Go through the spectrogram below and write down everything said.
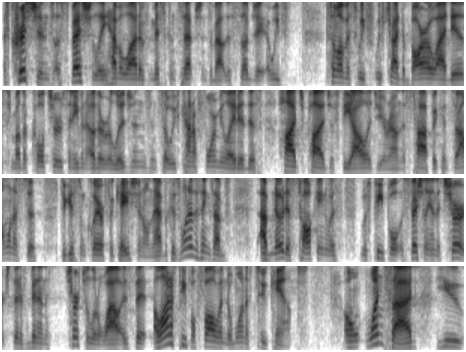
As Christians, especially, have a lot of misconceptions about this subject. We've some of us, we've, we've tried to borrow ideas from other cultures and even other religions, and so we've kind of formulated this hodgepodge of theology around this topic. And so I want us to, to get some clarification on that because one of the things I've, I've noticed talking with, with people, especially in the church that have been in the church a little while, is that a lot of people fall into one of two camps. On one side, you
